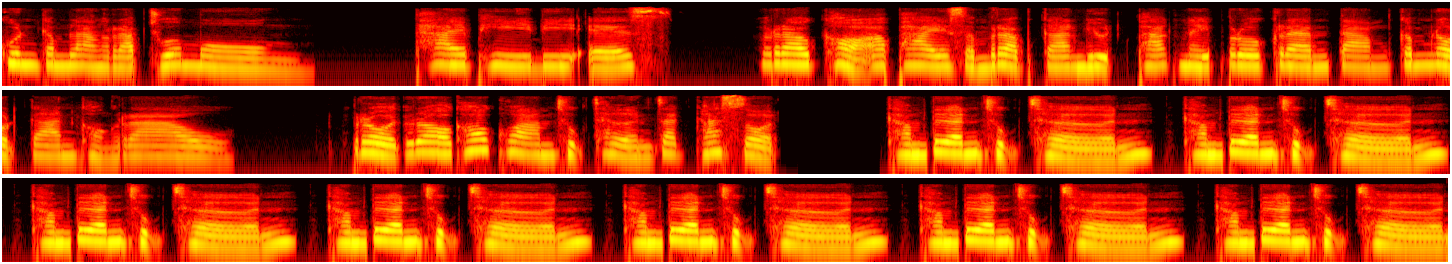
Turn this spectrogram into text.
"คุณกำลังรับชั่วโมง ไทย PBS เราขออภัยสำหรับการหยุดพักในโปรแกรมตามกำหนดการของเรา โปรดรอข้อความฉุกเฉินจากค่าสดคำเตือนฉุกเฉิน คำเตือนฉุกเฉิน คำเตือนฉุกเฉิน คำเตือนฉุกเฉิน คำเตือนฉุกเฉิน คำเตือนฉุกเฉิน คำเตือนฉุกเฉิน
